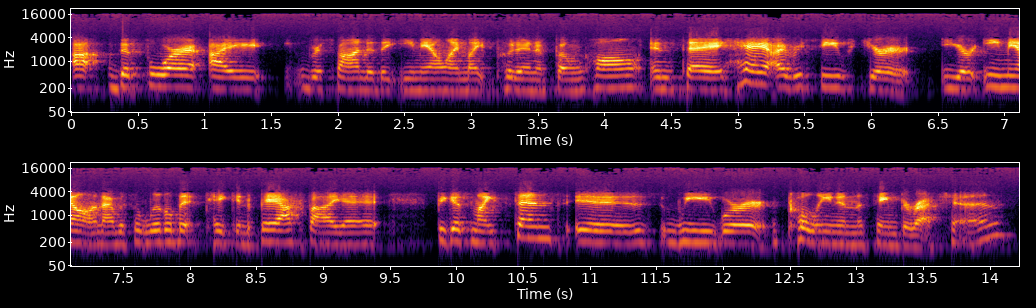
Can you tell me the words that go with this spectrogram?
Uh, before I respond to the email, I might put in a phone call and say, "Hey, I received your your email and I was a little bit taken aback by it because my sense is we were pulling in the same direction."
